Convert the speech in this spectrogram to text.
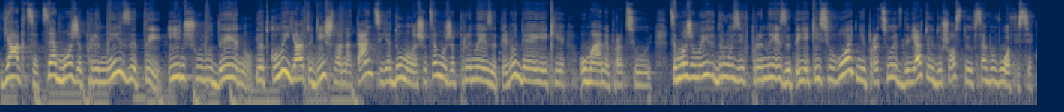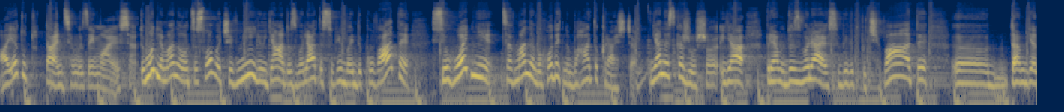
Як це? Це може принизити іншу людину. І от коли я тоді йшла на танці, я думала, що це може принизити людей, які у мене працюють. Це може моїх друзів принизити, які сьогодні працюють з 9 до 6 в себе в офісі. А я тут танцями займаюся. Тому для мене оце слово, чи вмію я дозволяти собі байдикувати, сьогодні це в мене виходить набагато краще. Я не скажу, що я прям дозволяю собі відпочивати, там я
